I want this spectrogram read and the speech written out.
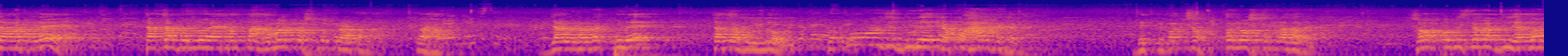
যাওয়ার পরে চাচা বলল, এখন তো আমার প্রশ্ন করার পালা কয় জানালাটা খুলে চাচা বলল ও যে দূরে একটা পাহাড় দেখা যায়। দেখতে পাচ্ছ? তো নষ্ট করা যাবে না। সব অফিসাররা দুই হাজার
